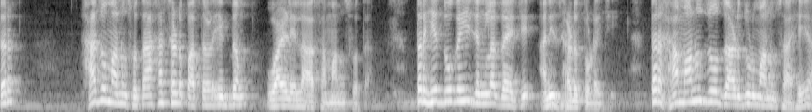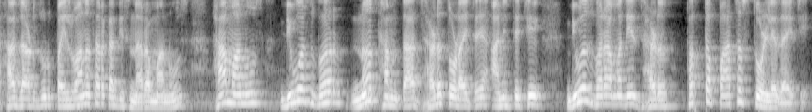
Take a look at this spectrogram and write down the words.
तर हा जो माणूस होता हा सडपातळ एकदम वाळलेला असा माणूस होता. तर हे दोघंही जंगलात जायचे आणि झाडं तोडायचे. तर हा माणूस जो जाडजूड माणूस आहे हा जाडजूड पैलवानासारखा दिसणारा माणूस हा माणूस दिवसभर न थांबता झाडं तोडायचे आणि त्याचे दिवसभरामध्ये झाडं फक्त पाचच तोडले जायचे.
